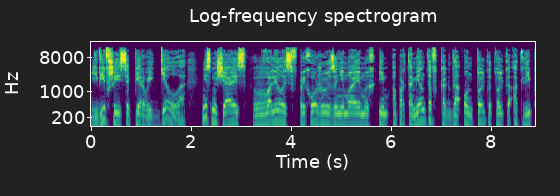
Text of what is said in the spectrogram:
Явившаяся первой Гелла, не смущаясь, ввалилась в прихожую занимаемых им апартаментов, когда он только-только отлип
